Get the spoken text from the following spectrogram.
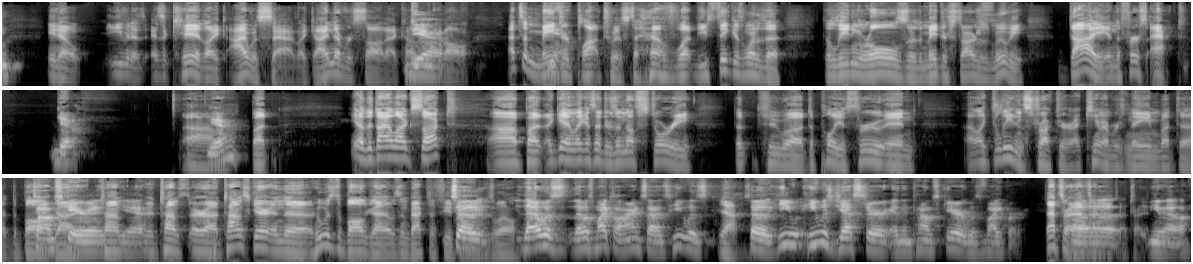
you know, even as, as a kid, like I was sad. Like I never saw that coming Yeah. at all. That's a major Yeah. plot twist to have what you think is one of the, the leading roles or the major stars of the movie die in the first act. Yeah. Um, Yeah. But, you know, the dialogue sucked. Uh, but again, like I said, there's enough story to to, uh, to pull you through. And uh, like the lead instructor. I can't remember his name, but the the bald Tom guy, Skerritt, Tom, yeah. uh, Tom or uh, Tom Skerritt, and the who was the bald guy that was in Back to the Future So as well. that was that was Michael Ironsides. He was Yeah, so he he was Jester, and then Tom Skerritt was Viper. that's right. That's Uh, right. That's right. You know,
